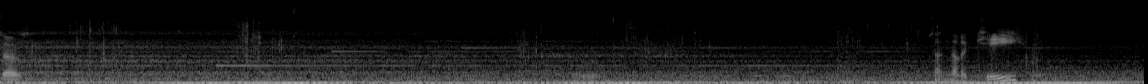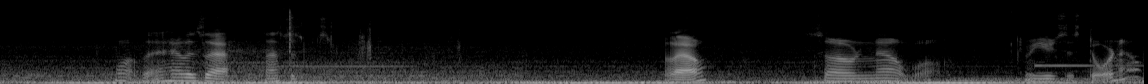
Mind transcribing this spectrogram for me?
does. Is that another key? What the hell is that? That's just... Hello? So now what? Can we use this door now?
